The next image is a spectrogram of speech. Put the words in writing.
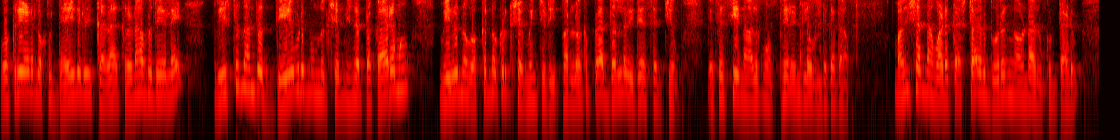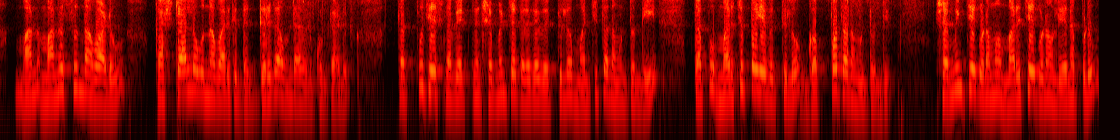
ఒకరి ఏడలు ఒకరు దయగలిగి కరుణ కరుణాహృదయులే క్రీస్తునందు దేవుడు మిమ్మల్ని క్షమించిన ప్రకారము మీరును ఒకరినొకరు క్షమించుడి. పరలోక ప్రార్థనలో ఇదే సత్యం. ఎఫ్ఎస్సి నాలుగు ముప్పై రెండులో ఉంది కదా. మనిషి అన్నవాడు కష్టాలకు దూరంగా ఉండాలనుకుంటాడు. మన మనస్సున్నవాడు కష్టాల్లో ఉన్న వారికి దగ్గరగా ఉండాలనుకుంటాడు. తప్పు చేసిన వ్యక్తిని క్షమించగలిగే వ్యక్తిలో మంచితనం ఉంటుంది. తప్పు మరచిపోయే వ్యక్తిలో గొప్పతనం ఉంటుంది. క్షమించే గుణము మరిచే గుణం లేనప్పుడు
